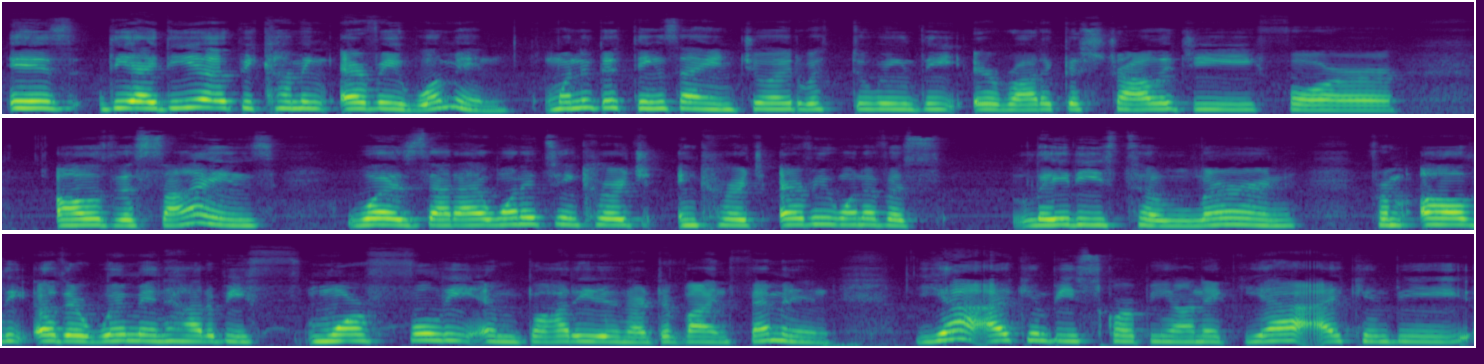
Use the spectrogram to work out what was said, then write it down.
is the idea of becoming every woman. One of the things I enjoyed with doing the erotic astrology for all of the signs was that I wanted to encourage encourage every one of us ladies to learn from all the other women how to be f- more fully embodied in our divine feminine. Yeah, I can be scorpionic. Yeah, I can be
